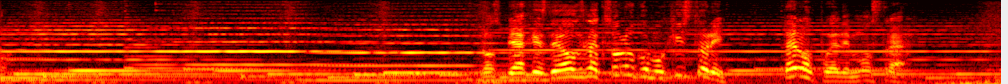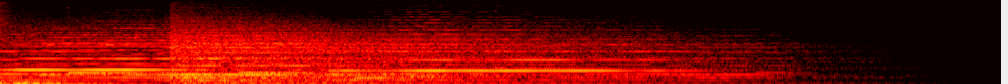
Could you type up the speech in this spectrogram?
Los viajes de Oxlack solo como History te lo pueden mostrar.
